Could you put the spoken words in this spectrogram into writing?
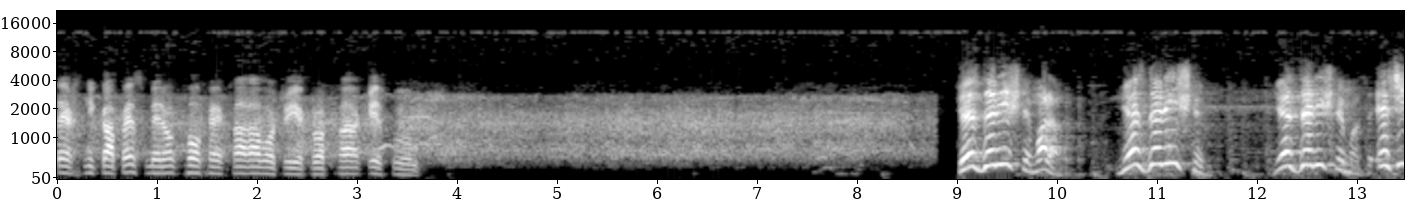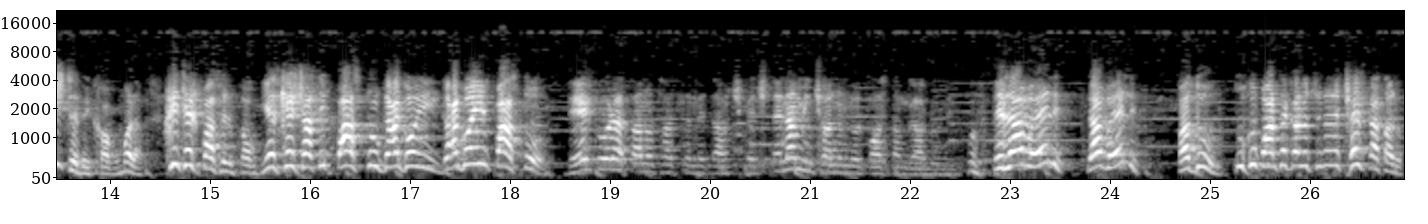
տեխնիկապես մերոնք փոխեն խաղավոճը երկրորդ խաղակեսում։ Ես դեր ինչն եմ, արա։ Ես դեր ինչն եմ։ Ես դեր ինչն եմ ասել։ Էս ինչ դեպք խաղում, արա։ Քիթեք պասել խաղում։ Ես քեզ շատի պաստու գագոին, գագոին պաստու։ Դե կորա ծանոթացեմ այդ աղջիկը, չտենամ ինչ անում նոր պաստամ գագոին։ Դե լավ է, էլի, լավ է, էլի։ Բա դու, դու քո պարտականությունները չես կատարում։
